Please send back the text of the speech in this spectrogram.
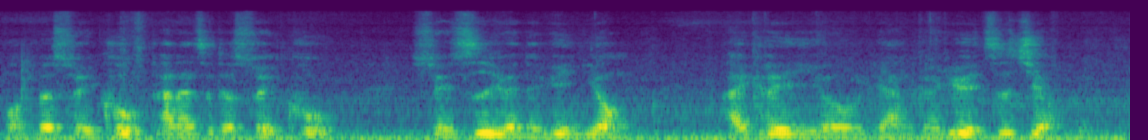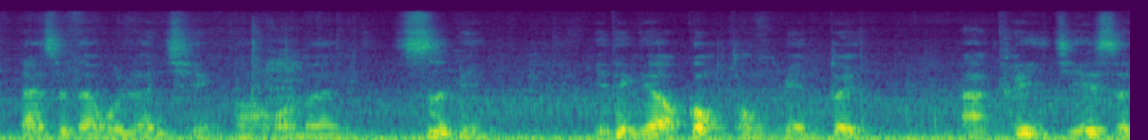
我们的水库，台南市的水库水资源的运用还可以有两个月之久。但是呢，我人请啊，我们市民一定要共同面对啊，可以节省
